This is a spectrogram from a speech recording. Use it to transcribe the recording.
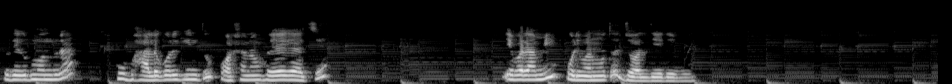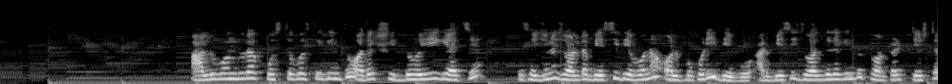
তো দেখুন বন্ধুরা, খুব ভালো করে কিন্তু কষানো হয়ে গেছে। এবার আমি পরিমাণ মতো জল দিয়ে দেব। আলু বন্ধুরা কষতে কষতে কিন্তু অর্ধেক সিদ্ধ হয়েই গেছে, তো সেই জন্য জলটা বেশি দেব না, অল্প করেই দেব। আর বেশি জল দিলে কিন্তু তরকারির টেস্টটা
